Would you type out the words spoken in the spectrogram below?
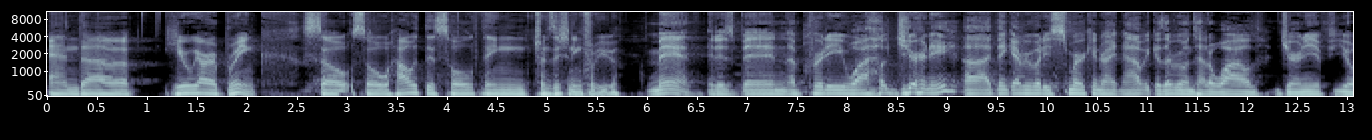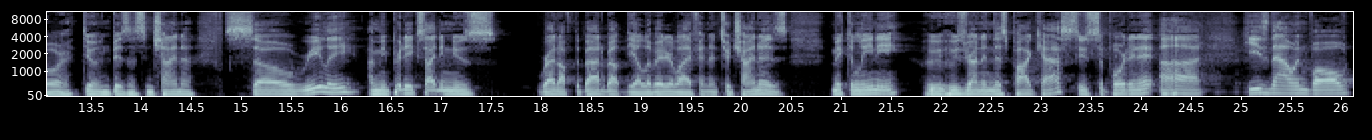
and uh, here we are at Brinc. So, so how is this whole thing transitioning for you? Man, it has been a pretty wild journey. Uh, I think everybody's smirking right now because everyone's had a wild journey if you're doing business in China. So really, I mean, pretty exciting news right off the bat about the elevator life and enter China is Michelini who, who's running this podcast, who's supporting it. Uh, he's now involved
